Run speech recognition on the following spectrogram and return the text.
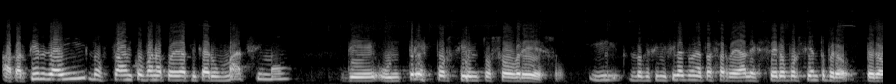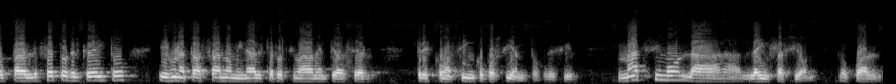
a partir de ahí, los bancos van a poder aplicar un máximo de un 3% sobre eso y lo que significa que una tasa real es 0%, pero, pero para el efecto del crédito es una tasa nominal que aproximadamente va a ser 3,5%, es decir, máximo la, la inflación, lo cual,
